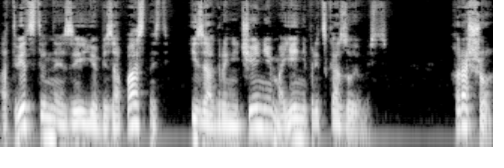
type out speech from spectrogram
ответственная за ее безопасность и за ограничение моей непредсказуемости. Хорошо,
